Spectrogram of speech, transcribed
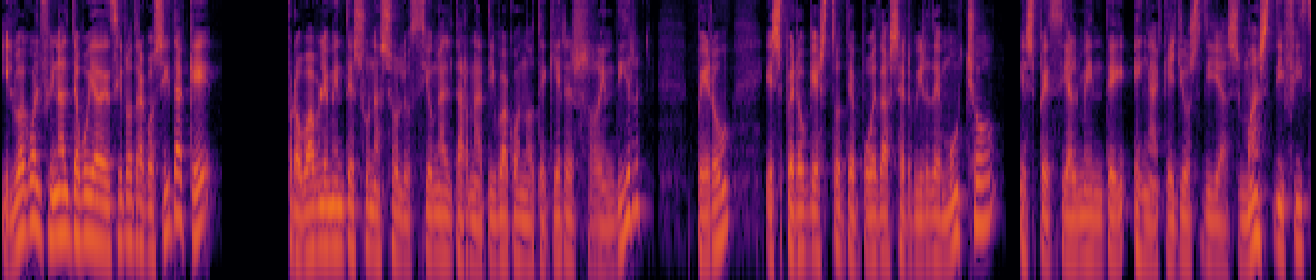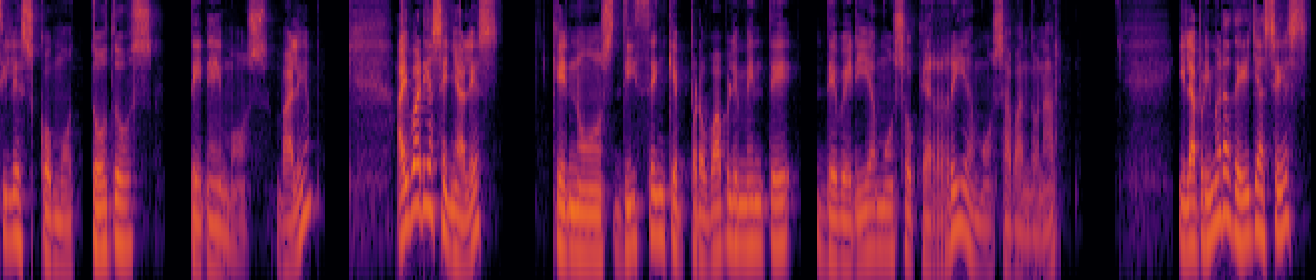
Y luego al final te voy a decir otra cosita que Probablemente es una solución alternativa cuando te quieres rendir, pero espero que esto te pueda servir de mucho, especialmente en aquellos días más difíciles como todos tenemos, ¿vale? Hay varias señales que nos dicen que probablemente deberíamos o querríamos abandonar. Y la primera de ellas es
